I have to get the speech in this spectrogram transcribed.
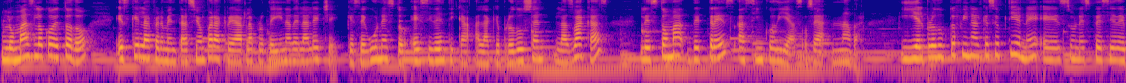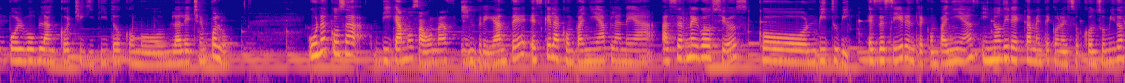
Lo más loco de todo es que la fermentación para crear la proteína de la leche, que según esto es idéntica a la que producen las vacas, les toma de 3 a 5 días, o sea, nada. Y el producto final que se obtiene es una especie de polvo blanco chiquitito como la leche en polvo. Una cosa, digamos, aún más intrigante es que la compañía planea hacer negocios con B2B, es decir, entre compañías y no directamente con el subconsumidor,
